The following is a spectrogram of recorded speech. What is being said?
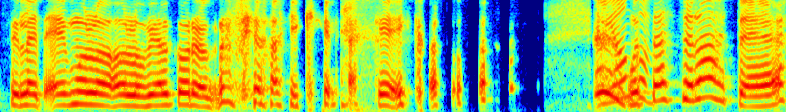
sille, että ei mulla ole ollut vielä koreografiaa ikinä keikalla. Niin onko... Mutta tästä se lähtee.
